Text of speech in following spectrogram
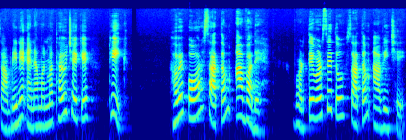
સાંભળીને એના મનમાં થયું છે કે, ઠીક, હવે પર સાતમ આવવા દે. વળતે વર્ષે તો સાતમ આવી છે.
